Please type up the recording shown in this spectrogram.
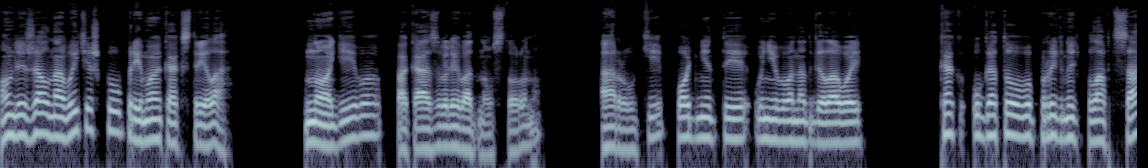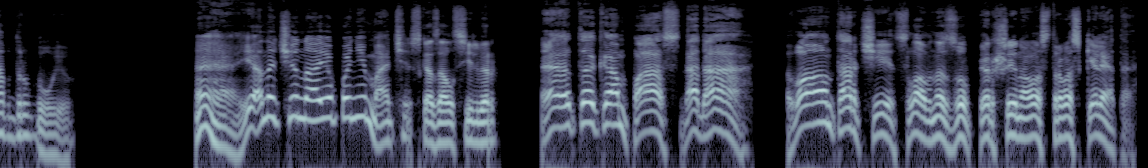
он лежал на вытяжку, прямой как стрела. Ноги его показывали в одну сторону, а руки, поднятые у него над головой, как у готового прыгнуть пловца в другую. «Э, я начинаю понимать», — сказал Сильвер. «Это компас, да-да. Вон торчит, словно зуб вершина острого скелета.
